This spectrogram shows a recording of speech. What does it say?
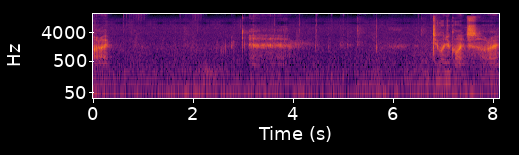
Alright. Uh, 200 coins. Alright.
